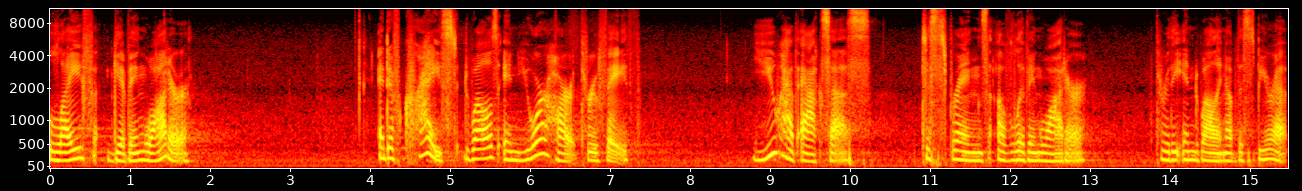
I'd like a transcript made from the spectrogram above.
life giving water. And if Christ dwells in your heart through faith, you have access to springs of living water through the indwelling of the Spirit.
